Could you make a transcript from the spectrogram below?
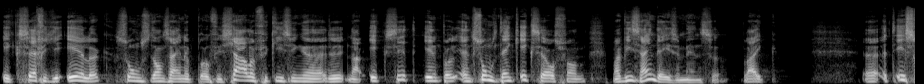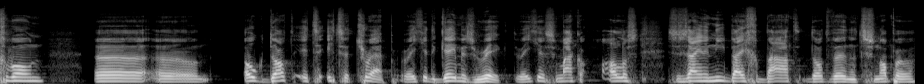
ik zeg het je eerlijk, soms dan zijn er provinciale verkiezingen. Nou, ik zit in. En soms denk ik zelfs van. Maar wie zijn deze mensen? Like, uh, het is gewoon. Uh, uh, ook dat, it, it's a trap. Weet je, de game is rigged. Weet je, ze maken alles. Ze zijn er niet bij gebaat dat we het snappen.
